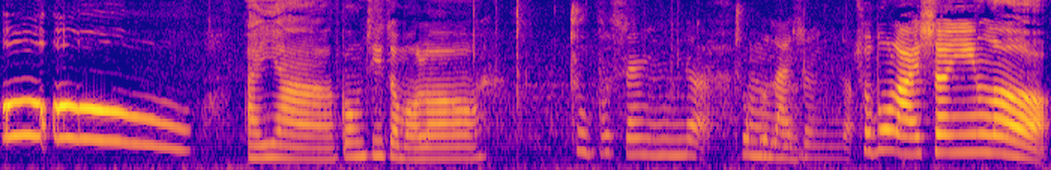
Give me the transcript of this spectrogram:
哦哦！哎呀，公鸡怎么了？出不声音了，出不来声音了，嗯，出不来声音了。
